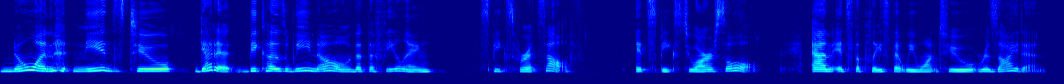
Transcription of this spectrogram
no one needs to get it because we know that the feeling speaks for itself. It speaks to our soul. And it's the place that we want to reside in.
